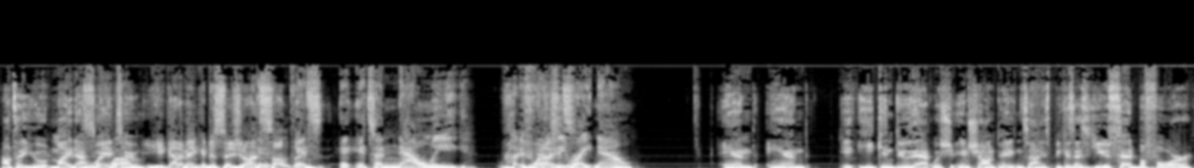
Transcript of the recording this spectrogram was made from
I'll tell you who it might outweigh Well, too. You got to make a decision on It- something. It's, it's a now league. Right, What is right. he right now? and and it, he can do that with in Sean Payton's eyes because as you said before,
